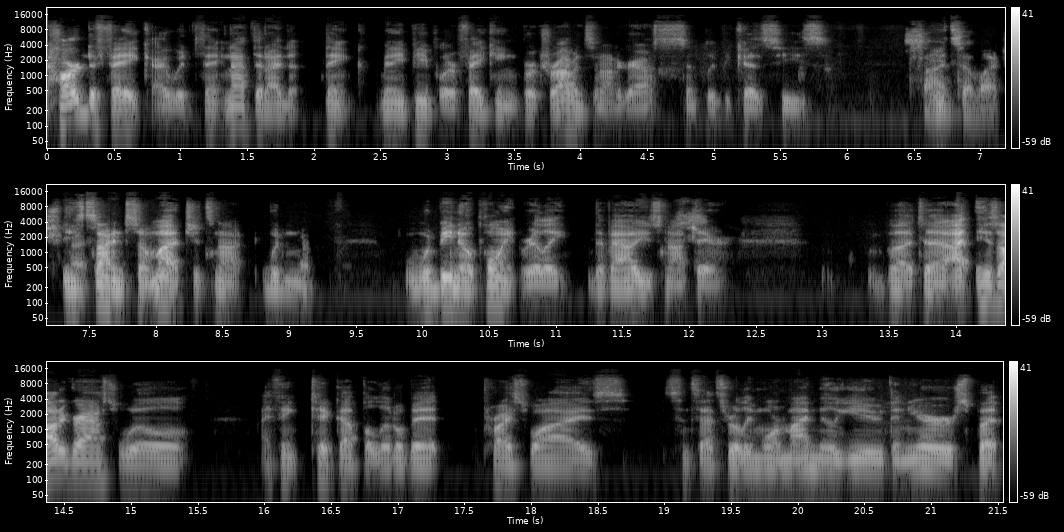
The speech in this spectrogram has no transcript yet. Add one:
hard to fake, I would think. Not that I think many people are faking Brooks Robinson autographs simply because he's signed so much. He's right. signed so much. It's not wouldn't would be no point really. The value's not there. But uh, I, his autographs will, I think, tick up a little bit price wise. since that's really more my milieu than yours. But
